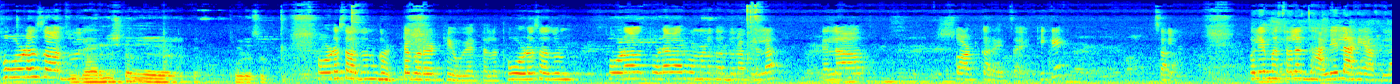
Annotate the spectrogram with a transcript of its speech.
थोडंसं अजून गार्निश कर थोडस. थोडंसं अजून घट्ट करत ठेवूया त्याला. थोडंसं अजून थोडा थोड्या वेळ प्रमाणात अजून आपल्याला त्याला सॉर्ट करायचं आहे. ठीक आहे? चला. छोले मसाला झालेला आहे आपला.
